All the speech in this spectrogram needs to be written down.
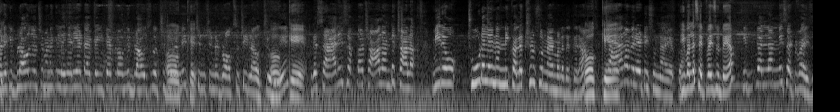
మనకి బ్లౌజ్ వచ్చి మనకి లెహరియా టైప్లో ఈ టైప్లో ఉంది. బ్లౌజ్ వచ్చి చూడండి. చిన్న చిన్న డ్రాప్స్ వచ్చి ఇలా వచ్చి ఉంది. ఇంకా శారీస్ అక్క చాలా అంటే చాలా. మీరు చూడలేనన్ని కలెక్షన్స్ ఉన్నాయి మన దగ్గర. ఓకే. చాలా వెరైటీస్ ఉన్నాయి ఇవల్ల సెట్ వైజ్ ఉంటాయా? ఇవన్నీ సెట్ వైజ్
